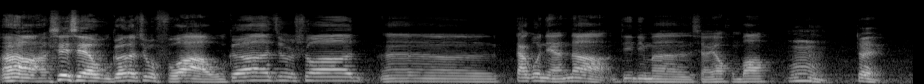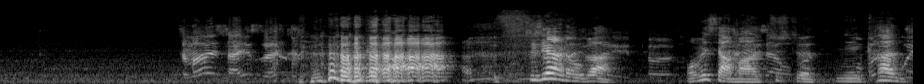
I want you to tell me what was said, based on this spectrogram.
啊，谢谢五哥的祝福啊！五哥就是说，嗯，大过年的，弟弟们想要红包，嗯，对，啥意思？是这样的，五哥，呃我们想嘛，就是你看不看，会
